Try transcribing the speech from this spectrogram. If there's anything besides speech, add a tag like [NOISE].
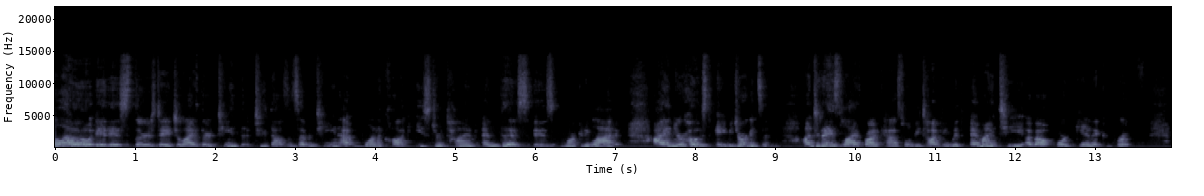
Hello, it is Thursday, July 13th, 2017 at 1 o'clock Eastern Time, and this is Marketing Live. I am your host, Amy Jorgensen. On today's live broadcast, we'll be talking with MIT about organic growth.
